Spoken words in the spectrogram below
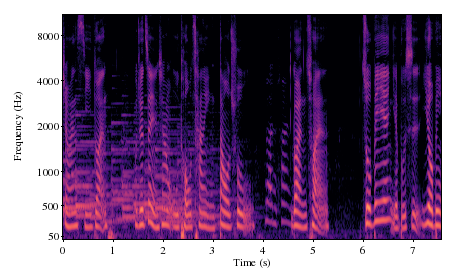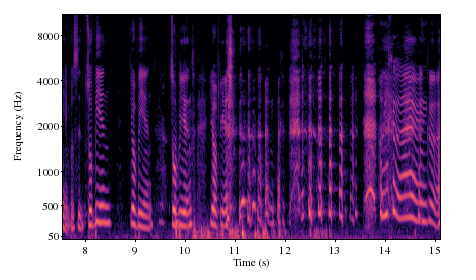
喜欢 C 段，我觉得这很像无头苍蝇到处乱窜乱窜，左边也不是，右边也不是，左边右边左边右边，很可爱，很可爱。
